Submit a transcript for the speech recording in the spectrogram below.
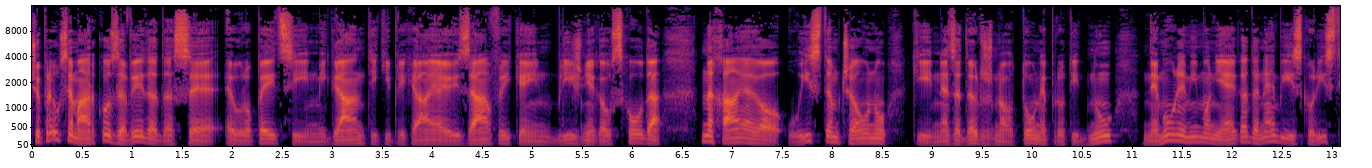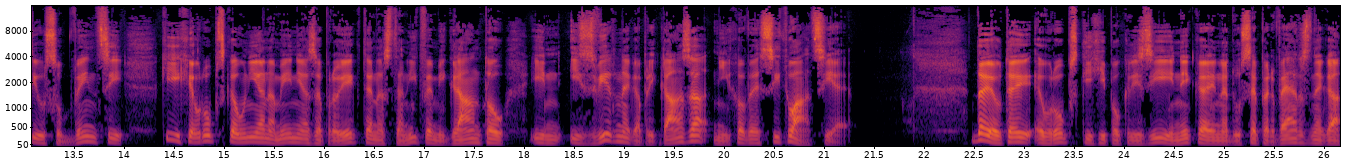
Čeprav se Marko zaveda, da se evropejci in migranti, ki prihajajo iz Afrike in bližnjega vzhoda, nahajajo v istem čovnu, ki nezadržno tone proti dnu, ne more mimo njega, da ne bi izkoristil subvencij, ki jih Evropska unija namenja za projekte nastanitve migrantov in izvirnega prikaza njihove situacije. Da je v tej evropski hipokriziji nekaj nad vse perverznega,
